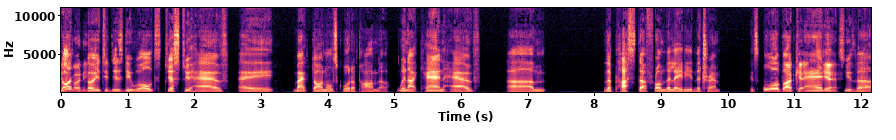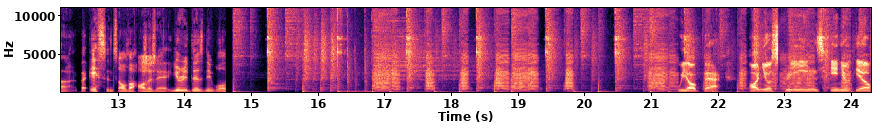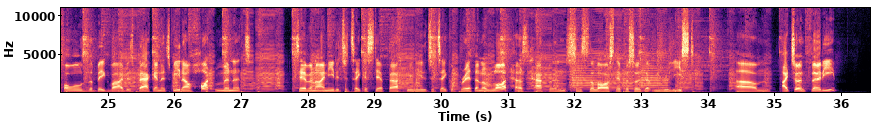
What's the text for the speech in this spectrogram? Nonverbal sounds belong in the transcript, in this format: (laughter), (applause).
not money. going to Disney World just to have a McDonald's quarter pounder when I can have um, the pasta from the Lady and the Tramp. It's all about Okay, adding yeah. to the, the essence of the holiday. You're in Disney World. We are back. On your screens, in your ear holes, the big vibe is back, and it's been a hot minute. Tev and I needed to take a step back. We needed to take a breath, and a lot has happened since the last episode that we released. Um, I turned 30,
